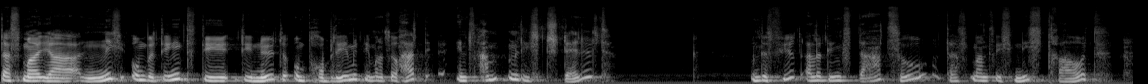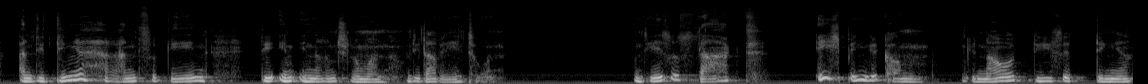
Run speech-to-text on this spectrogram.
dass man ja nicht unbedingt die, die Nöte und Probleme, die man so hat, ins Rampenlicht stellt. Und es führt allerdings dazu, dass man sich nicht traut, an die Dinge heranzugehen, die im Inneren schlummern und die da wehtun. Und Jesus sagt, ich bin gekommen, genau diese Dinge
